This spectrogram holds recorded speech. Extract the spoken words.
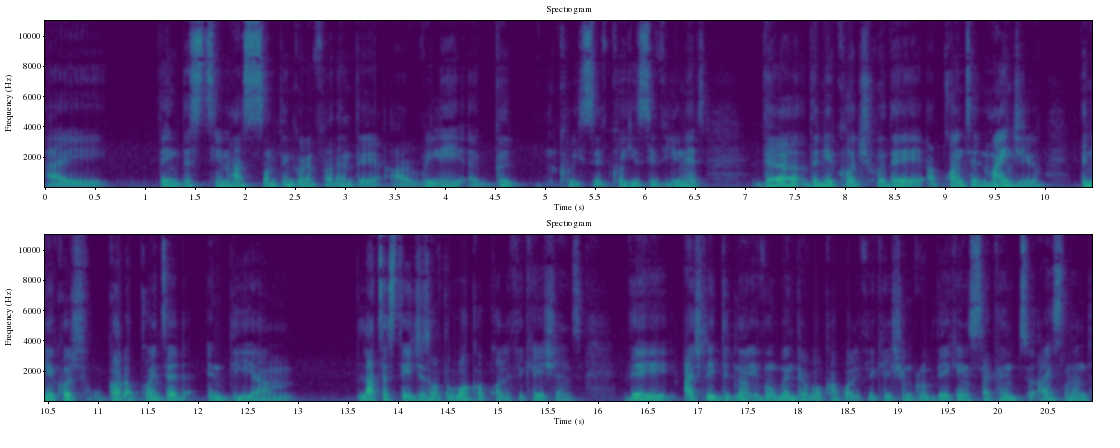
I think this team has something going for them. They are really a good cohesive cohesive unit. The the new coach who they appointed, mind you, the new coach got appointed in the um, latter stages of the World Cup qualifications. They actually did not even win their World Cup qualification group. They came second to Iceland,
